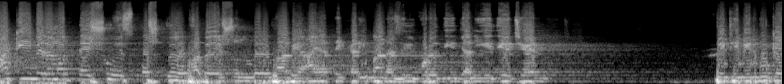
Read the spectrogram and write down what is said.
হাকিমের মধ্যে সুস্পষ্ট ভাবে সুন্দর ভাবে করে দিয়ে জানিয়ে দিয়েছেন, পৃথিবীর বুকে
